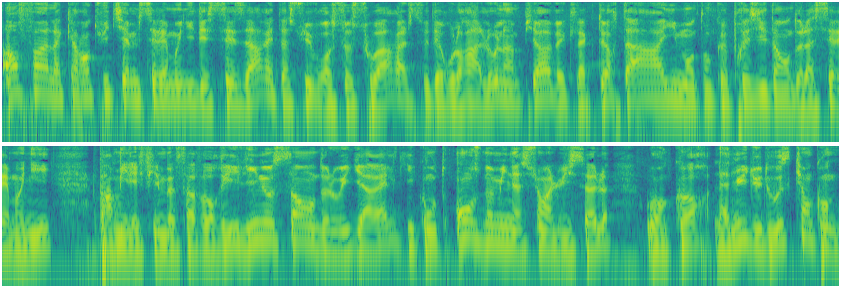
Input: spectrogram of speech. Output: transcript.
Enfin, la 48e cérémonie des Césars est à suivre ce soir. Elle se déroulera à l'Olympia avec l'acteur Taharaim en tant que président de la cérémonie. Parmi les films favoris, L'innocent de Louis Garrel qui compte 11 nominations à lui seul ou encore La nuit du 12 qui en compte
